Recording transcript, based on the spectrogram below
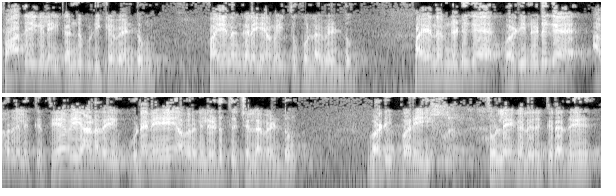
பாதைகளை கண்டுபிடிக்க வேண்டும். பயணங்களை அமைத்துக் கொள்ள வேண்டும். பயணம் நெடுக வழி நெடுக அவர்களுக்கு தேவையானதை உடனே அவர்கள் எடுத்துச் செல்ல வேண்டும். வழிப்பறி தொல்லைகள் இருக்கிறது.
